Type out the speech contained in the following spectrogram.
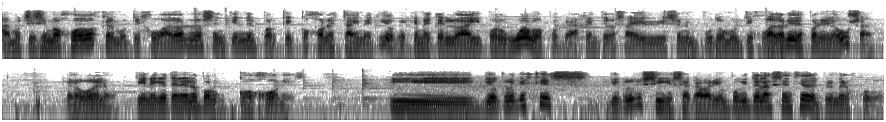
Hay muchísimos juegos que el multijugador no se entiende el por qué cojones está ahí metido, que hay que meterlo ahí por huevos, porque la gente no sabe vivir sin un puto multijugador y después ni lo usan. Pero bueno, tiene que tenerlo por cojones. Y yo creo que es que es- yo creo que sí, que se acabaría un poquito la esencia del primer juego.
